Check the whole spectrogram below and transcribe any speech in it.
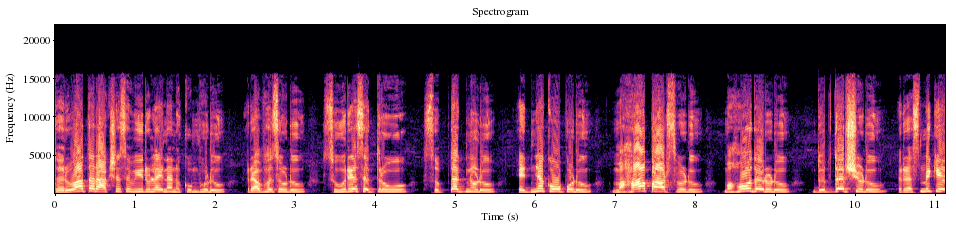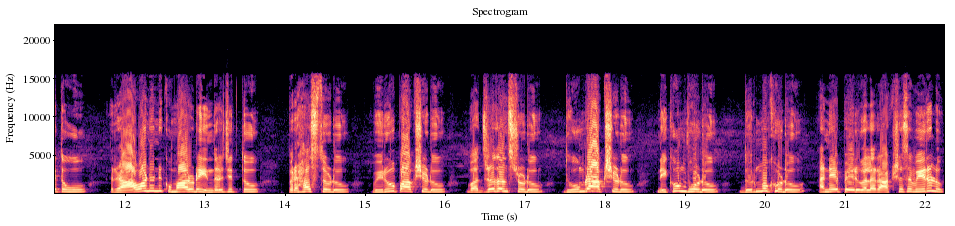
తరువాత రాక్షస వీరులైన నుకుంభుడు రభసుడు సూర్యశత్రువు సుప్తజ్ఞుడు యజ్ఞకోపుడు మహాపార్శ్వుడు మహోదరుడు దుర్దర్శుడు రశ్మికేతువు రావణుని కుమారుడు ఇంద్రజిత్తు ప్రహస్తుడు విరూపాక్షుడు వజ్రదంశుడు ధూమ్రాక్షుడు నికుంభుడు దుర్ముఖుడు అనే పేరుగల రాక్షస వీరులు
